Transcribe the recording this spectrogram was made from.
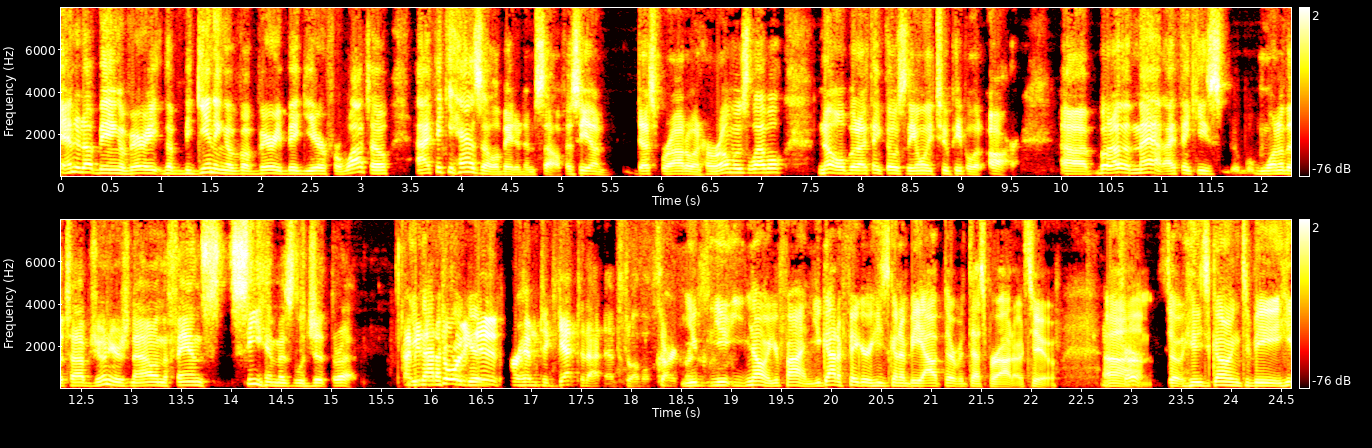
ended up being a very the beginning of a very big year for Wato. I think he has elevated himself. Is he on Desperado and Hiromu's level? No, but I think those are the only two people that are. Uh, but other than that, I think he's one of the top juniors now, and the fans see him as legit threat. I mean, the story figure, is for him to get to that next level. Sorry, Chris. you, you, no, you're fine. You got to figure he's going to be out there with Desperado too. Um, sure. So he's going to be. He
